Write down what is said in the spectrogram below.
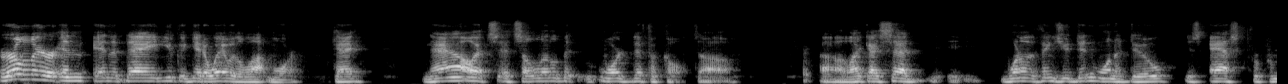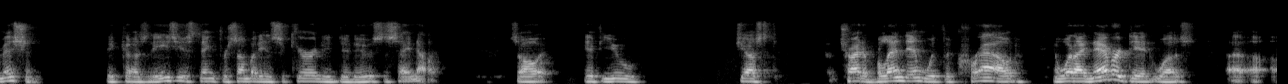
earlier in in the day you could get away with a lot more. Okay, now it's it's a little bit more difficult. Uh, uh, like I said, one of the things you didn't want to do is ask for permission because the easiest thing for somebody in security to do is to say no. So if you just try to blend in with the crowd, and what I never did was, uh, uh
